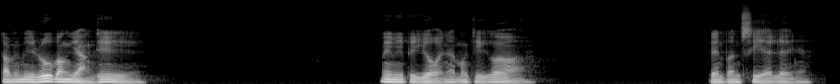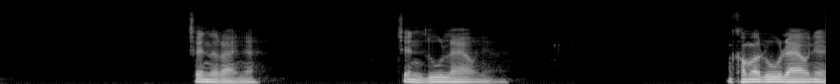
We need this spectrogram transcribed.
ตอนไม่มีรู้บางอย่างที่ ไม่มีประโยชน์นะบางทีก็ เป็นผลเสียเลยนะ เช่นอะไรนะเช่นรู้แล้วเนี่ยคำว่ารู้แล้วเนี่ย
